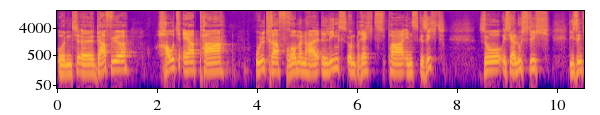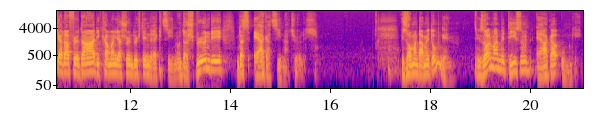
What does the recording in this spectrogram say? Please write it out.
Und äh, dafür haut er paar ultrafrommen halt links und rechts paar ins Gesicht. So ist ja lustig, die sind ja dafür da, die kann man ja schön durch den Dreck ziehen. Und das spüren die und das ärgert sie natürlich. Wie soll man damit umgehen? Wie soll man mit diesem Ärger umgehen?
